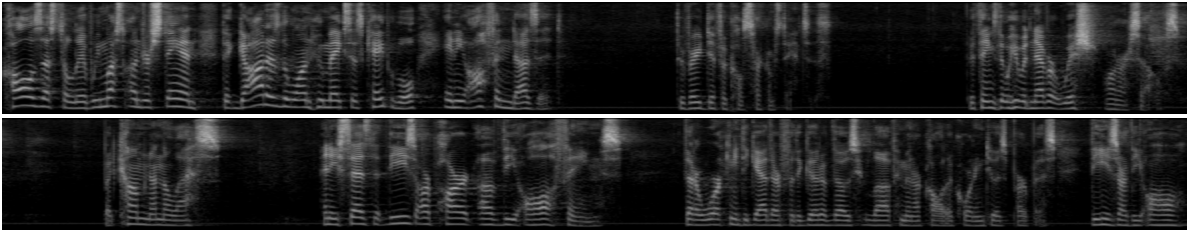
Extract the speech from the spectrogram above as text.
calls us to live, we must understand that God is the one who makes us capable, and He often does it through very difficult circumstances, through things that we would never wish on ourselves, but come nonetheless. And He says that these are part of the all things that are working together for the good of those who love Him and are called according to His purpose. These are the all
